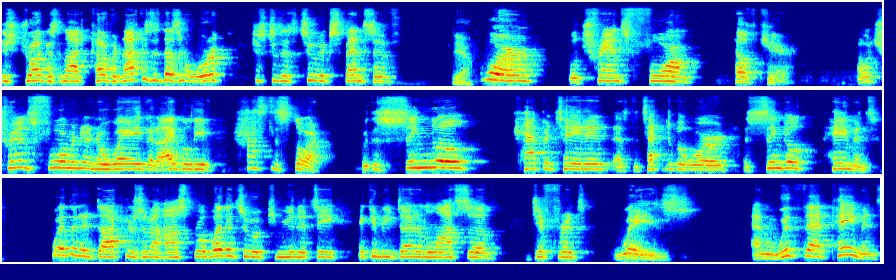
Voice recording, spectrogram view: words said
This drug is not covered, not because it doesn't work, just because it's too expensive. Yeah. Or will transform healthcare. I will transform it in a way that I believe has to start with a single capitated, that's the technical word, a single payment. Whether to doctors in a hospital, whether to a community, it can be done in lots of different ways. And with that payment,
